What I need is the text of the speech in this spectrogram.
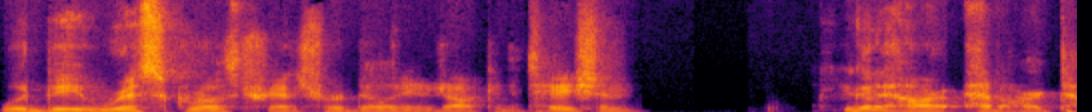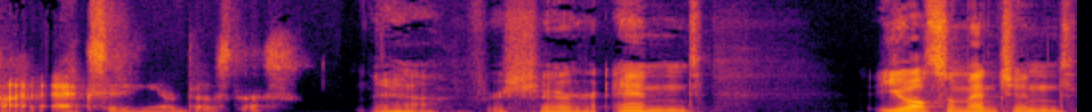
would be risk, growth, transferability, and documentation, you're going to have a hard time exiting your business. Yeah, for sure. And you also mentioned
